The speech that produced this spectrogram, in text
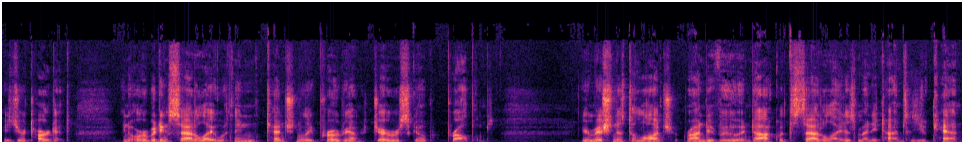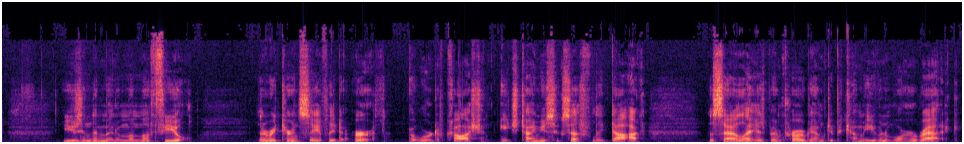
is your target, an orbiting satellite with intentionally programmed gyroscope problems. Your mission is to launch, rendezvous, and dock with the satellite as many times as you can, using the minimum of fuel, then return safely to Earth. A word of caution each time you successfully dock, the satellite has been programmed to become even more erratic.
